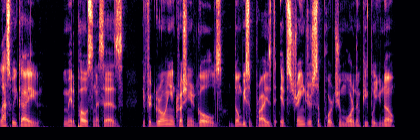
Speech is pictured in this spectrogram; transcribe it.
last week I made a post and I says, if you're growing and crushing your goals, don't be surprised if strangers support you more than people you know.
